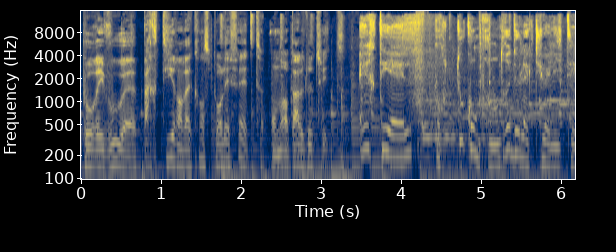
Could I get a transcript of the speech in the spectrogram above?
Pourrez-vous euh, partir en vacances pour les fêtes? On en parle tout de suite. RTL, pour tout comprendre de l'actualité.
